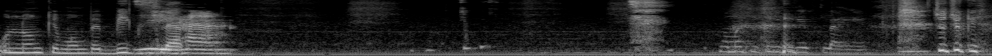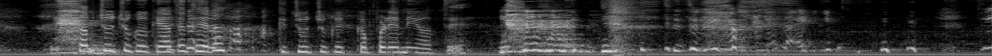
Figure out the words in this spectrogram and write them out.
उन लोगों के मुँह पे बिग स्लैप हाँ चूचू की गिफ्ट लाई है। चूचू की सब चूचू को कहते थे ना कि चूचू के कपड़े नहीं होते। चूचू के कपड़े लाई सी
